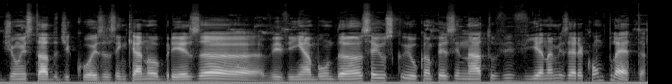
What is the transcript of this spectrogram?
de um estado de coisas em que a nobreza vivia em abundância e, os, e o campesinato vivia na miséria completa.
